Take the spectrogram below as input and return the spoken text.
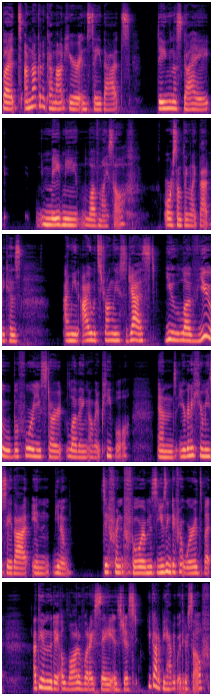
But I'm not going to come out here and say that dating this guy made me love myself. or something like that because I mean, I would strongly suggest you love you before you start loving other people. And you're going to hear me say that in, you know, different forms, using different words, but at the end of the day, a lot of what I say is just you got to be happy with yourself,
